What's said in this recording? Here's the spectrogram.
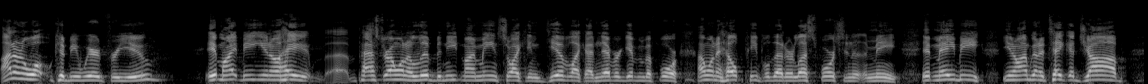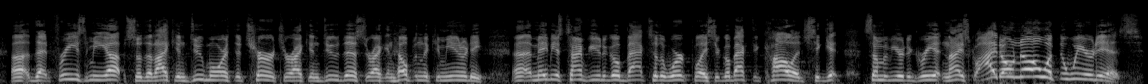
I don't know what could be weird for you. It might be, you know, hey, uh, Pastor, I want to live beneath my means so I can give like I've never given before. I want to help people that are less fortunate than me. It may be, you know, I'm going to take a job uh, that frees me up so that I can do more at the church or I can do this or I can help in the community. Uh, maybe it's time for you to go back to the workplace or go back to college to get some of your degree at night school. I don't know what the weird is.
